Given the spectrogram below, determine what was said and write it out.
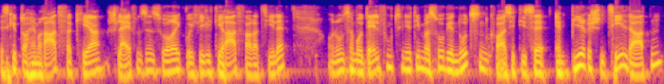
Es gibt auch im Radverkehr Schleifensensorik, wo ich wirklich die Radfahrer zähle. Und unser Modell funktioniert immer so, wir nutzen quasi diese empirischen Zähldaten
